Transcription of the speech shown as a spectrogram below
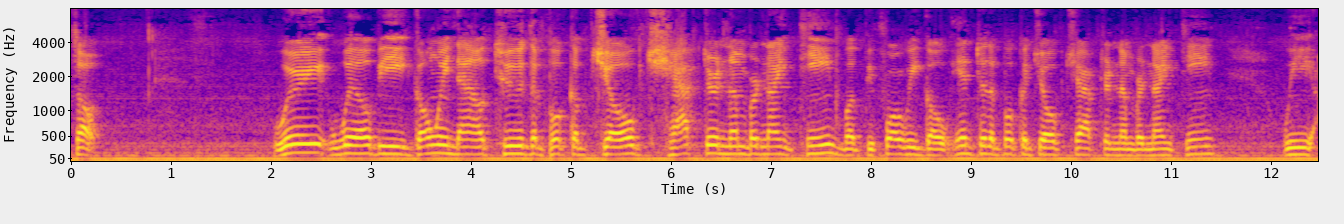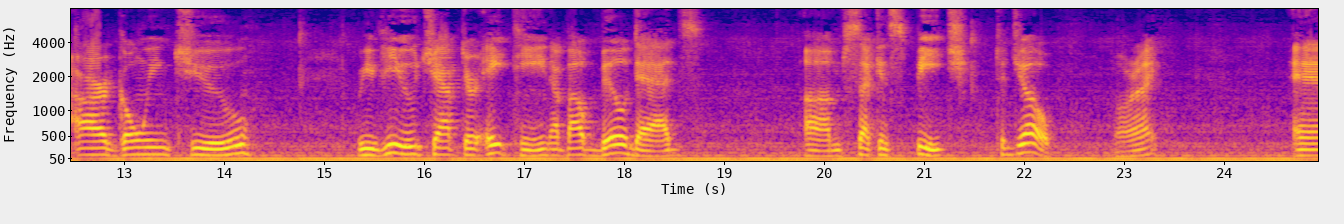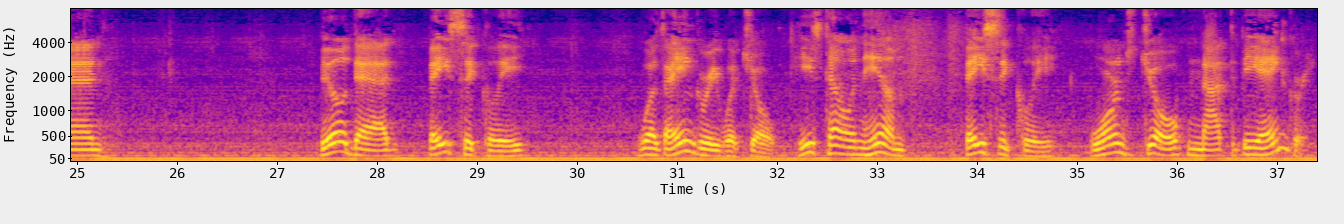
So, we will be going now to the book of Job, chapter number 19. But before we go into the book of Job, chapter number 19, we are going to review chapter 18 about Bildad's um, second speech to Job. All right? And Bildad basically was angry with Job. He's telling him, basically, warns Job not to be angry.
